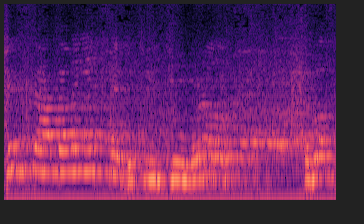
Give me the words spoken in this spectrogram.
Jessica Barrietze between two worlds.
